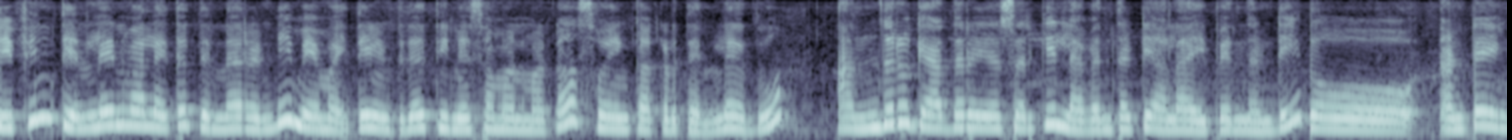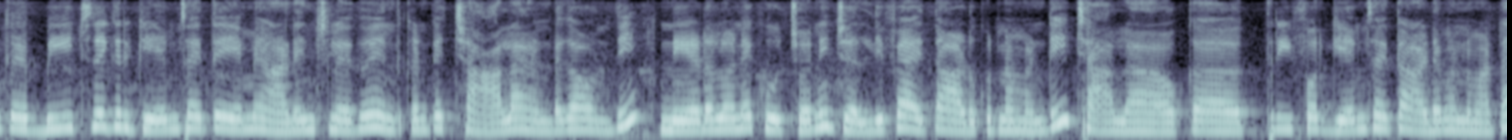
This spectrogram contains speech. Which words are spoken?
టిఫిన్ తినలేని వాళ్ళు అయితే తిన్నారండి. మేమైతే ఇంటిదే తినేసామన్నమాట. సో ఇంకా అక్కడ తినలేదు. అందరూ గ్యాదర్ అయ్యేసరికి లెవెన్ థర్టీ అలా అయిపోయిందండి. సో అంటే ఇంకా బీచ్ దగ్గర గేమ్స్ అయితే ఏమీ ఆడించలేదు. ఎందుకంటే చాలా ఎండగా ఉంది. నీడలోనే కూర్చొని జల్దీఫై అయితే ఆడుకున్నామండి. చాలా ఒక త్రీ ఫోర్ గేమ్స్ అయితే ఆడామన్నమాట.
